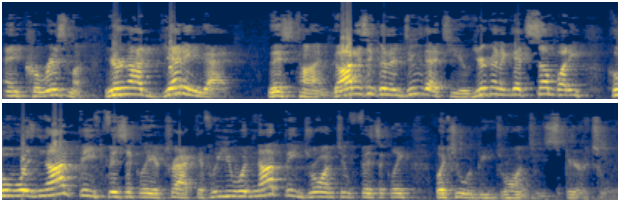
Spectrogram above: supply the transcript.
and charisma. You're not getting that this time. God isn't going to do that to you. You're going to get somebody who would not be physically attractive, who you would not be drawn to physically, but you would be drawn to spiritually.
